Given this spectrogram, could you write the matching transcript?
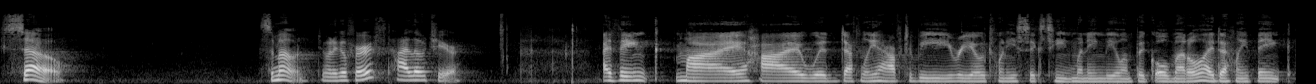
So, Simone, do you want to go first? High, low, cheer. I think my high would definitely have to be Rio 2016 winning the Olympic gold medal. I definitely think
